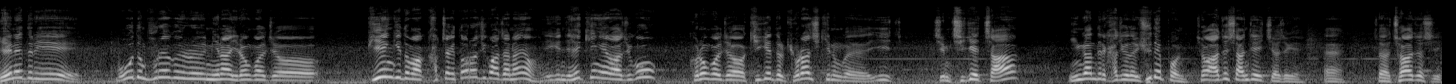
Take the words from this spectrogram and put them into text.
얘네들이 모든 프로그램이나 이런 걸 저 비행기도 막 갑자기 떨어지고 하잖아요. 이게 이제 해킹해가지고 그런 걸 저 기계들 교란시키는 거예요. 이 지금 지게차 인간들이 가지고 있는 휴대폰 저 아저씨 앉아 있죠 저기. 예. 자, 저 아저씨.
